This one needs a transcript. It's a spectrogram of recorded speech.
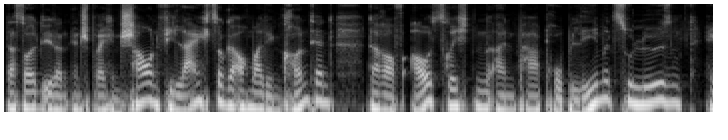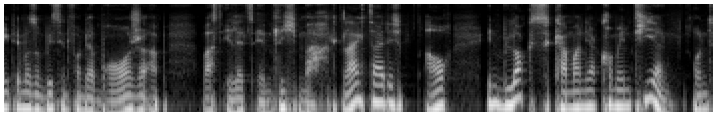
Das solltet ihr dann entsprechend schauen, vielleicht sogar auch mal den Content darauf ausrichten, ein paar Probleme zu lösen. Hängt immer so ein bisschen von der Branche ab, was ihr letztendlich macht. Gleichzeitig auch in Blogs kann man ja kommentieren und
